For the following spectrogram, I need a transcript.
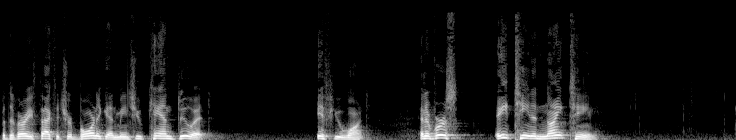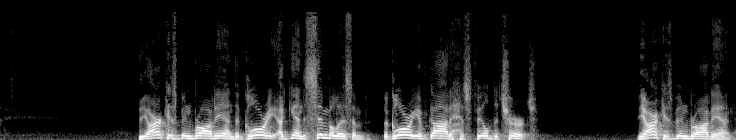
But the very fact that you're born again means you can do it if you want. And in verse 18 and 19, The ark has been brought in. The glory, again, symbolism, the glory of God has filled the church. The ark has been brought in.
